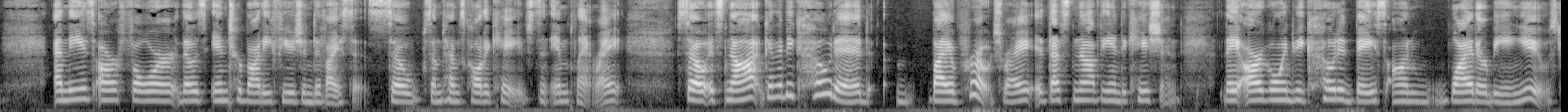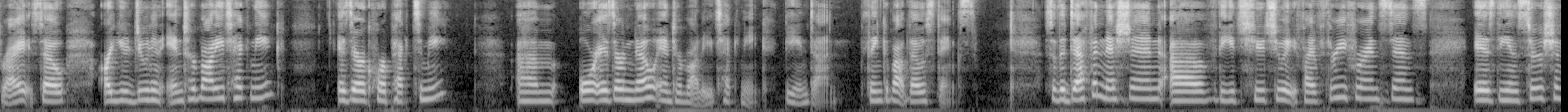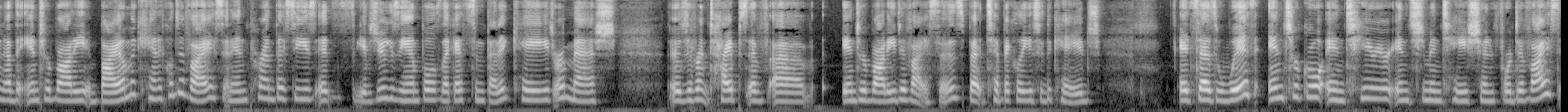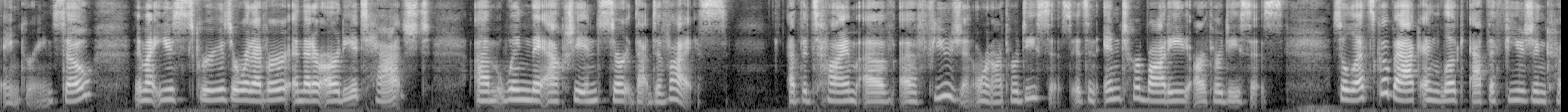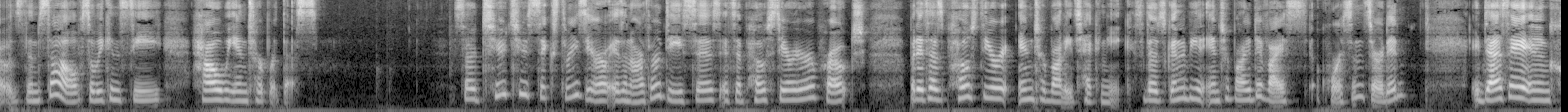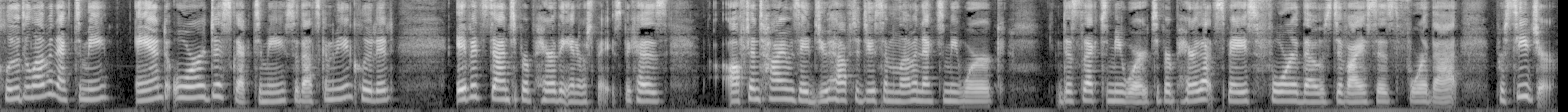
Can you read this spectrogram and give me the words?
and these are for those interbody fusion devices. So sometimes called a cage, it's an implant, right? So it's not going to be coded by approach, right? That's not the indication they are going to be coded based on why they're being used, right? So, are you doing an interbody technique? Is there a corpectomy? Um, or is there no interbody technique being done? Think about those things. So, the definition of the 22853, for instance, is the insertion of the interbody biomechanical device, and in parentheses, it gives you examples like a synthetic cage or mesh. There's different types of uh, interbody devices, but typically you see the cage. It says with integral anterior instrumentation for device anchoring. So they might use screws or whatever and that are already attached um, when they actually insert that device at the time of a fusion or an arthrodesis. It's an interbody arthrodesis. So let's go back and look at the fusion codes themselves so we can see how we interpret this. So 22630 is an arthrodesis. It's a posterior approach, but it says posterior interbody technique. So there's going to be an interbody device, of course, inserted. It does say it includes a laminectomy and or discectomy, so that's going to be included if it's done to prepare the inner space because oftentimes they do have to do some laminectomy work discectomy work to prepare that space for those devices for that procedure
